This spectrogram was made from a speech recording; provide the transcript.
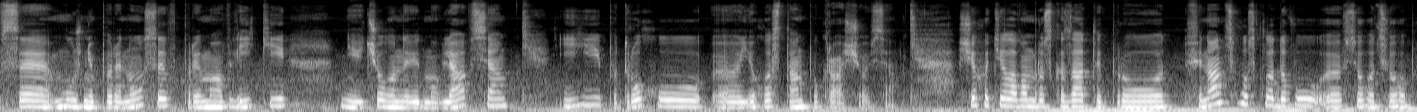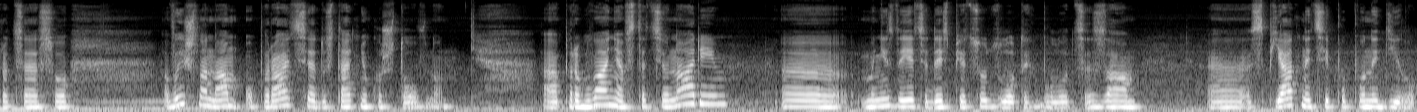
все мужньо переносив, приймав ліки, нічого не відмовлявся, і потроху е, його стан покращувався. Ще хотіла вам розказати про фінансову складову е, всього цього процесу. Вийшла нам операція достатньо коштовно. Е, Перебування в стаціонарі, е, мені здається, десь 500 злотих було. Це за е, з п'ятниці по понеділок.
